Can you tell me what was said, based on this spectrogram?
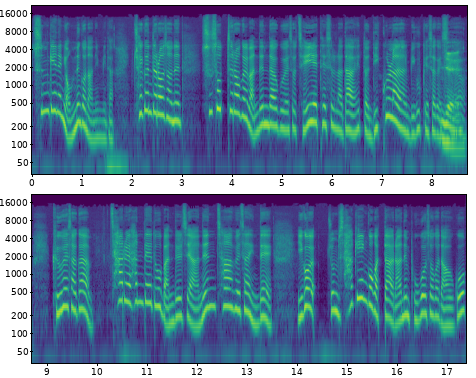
순기능이 없는 건 아닙니다. 최근 들어서는 수소 트럭을 만든다고 해서 제2의 테슬라다 했던 니콜라라는 미국 회사가 있어요. 예. 그 회사가 차를 한 대도 만들지 않은 차 회사인데 이거 좀 사기인 것 같다라는 보고서가 나오고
